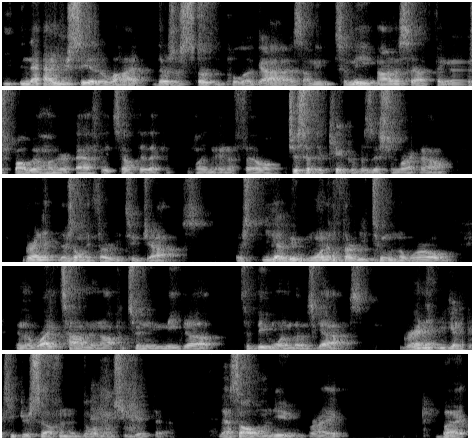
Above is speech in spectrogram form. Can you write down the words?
now you see it a lot. There's a certain pool of guys. I mean, to me, honestly, I think there's probably 100 athletes out there that can play in the NFL just at the kicker position right now. Granted, there's only 32 jobs. There's you got to be one of 32 in the world in the right time and opportunity to meet up to be one of those guys. Granted, you got to keep yourself in the door once you get there. That's all on you, right? But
